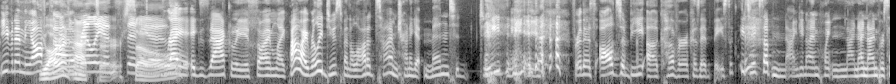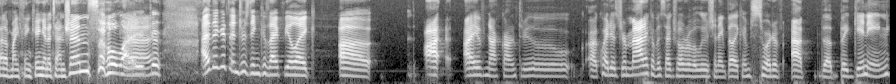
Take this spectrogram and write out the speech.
even in the off You are time. an actor, really insidious. so Right, exactly. So I'm like, wow, I really do spend a lot of time trying to get men to date me for this all to be a cover because it basically takes up 99.999% of my thinking and attention. So, like, Yeah. I think it's interesting because I feel like uh, I I have not gone through uh, quite as dramatic of a sexual revolution. I feel like I'm sort of at the beginning.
